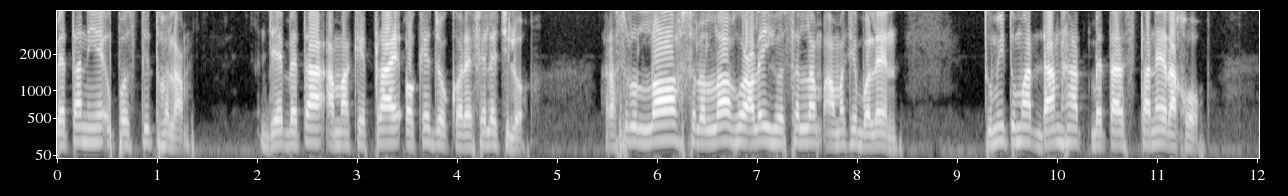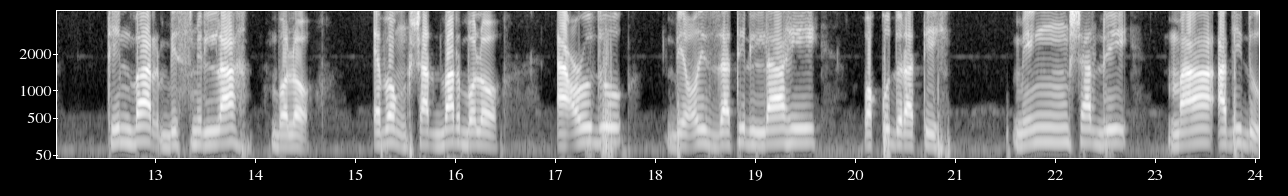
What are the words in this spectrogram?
বেতা নিয়ে উপস্থিত হলাম। যে বেতা আমাকে প্রায় অকেজ করে ফেলেছিল। রাসুল্লাহ সাল্লাহ আলহি আসাল্লাম আমাকে বলেন, তুমি তোমার ডান হাত বেতার স্থানে রাখো। তিনবার বিসমিল্লাহ বলো এবং সাতবার বলো আউদু বিজাতিল্লাহি ওকুদরাতি মিং শারি মা আদিদু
